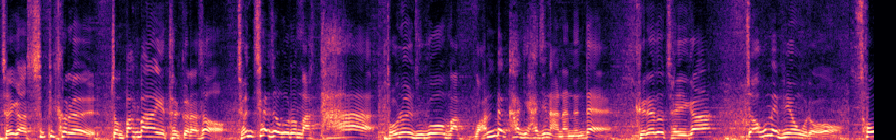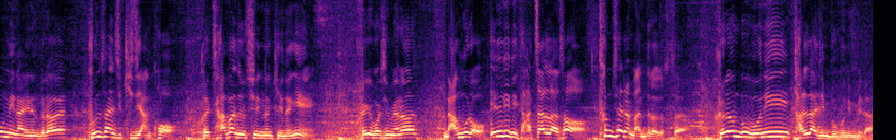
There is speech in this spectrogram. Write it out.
저희가 스피커를 좀 빵빵하게 털 거라서 전체적으로 막 다 돈을 주고 막 완벽하게 하진 않았는데 그래도 저희가 조금의 비용으로 소음이나 이런 거를 분산시키지 않고 그 잡아줄 수 있는 기능이 여기 보시면은 나무로 일일이 다 잘라서 틈새를 만들어 줬어요. 그런 부분이 달라진 부분입니다.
